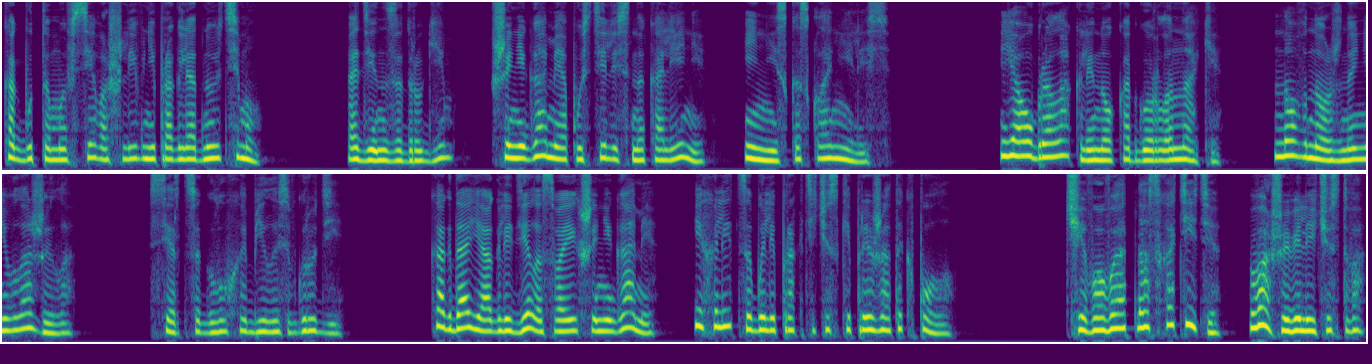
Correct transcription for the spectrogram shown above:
как будто мы все вошли в непроглядную тьму. Один за другим шинигами опустились на колени и низко склонились. Я убрала клинок от горла Наки, но в ножны не вложила. Сердце глухо билось в груди. Когда я оглядела своих шинигами, их лица были практически прижаты к полу. «Чего вы от нас хотите, Ваше Величество?»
